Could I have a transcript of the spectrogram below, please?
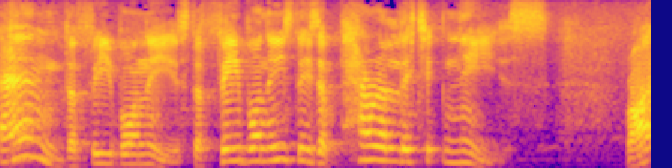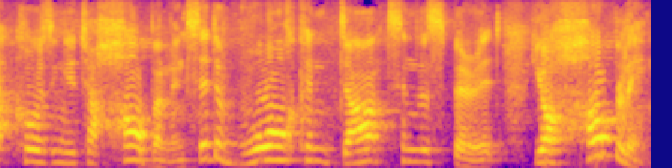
And the feeble knees. The feeble knees, these are paralytic knees. right? Causing you to hobble. Instead of walk and dance in the Spirit, you're hobbling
